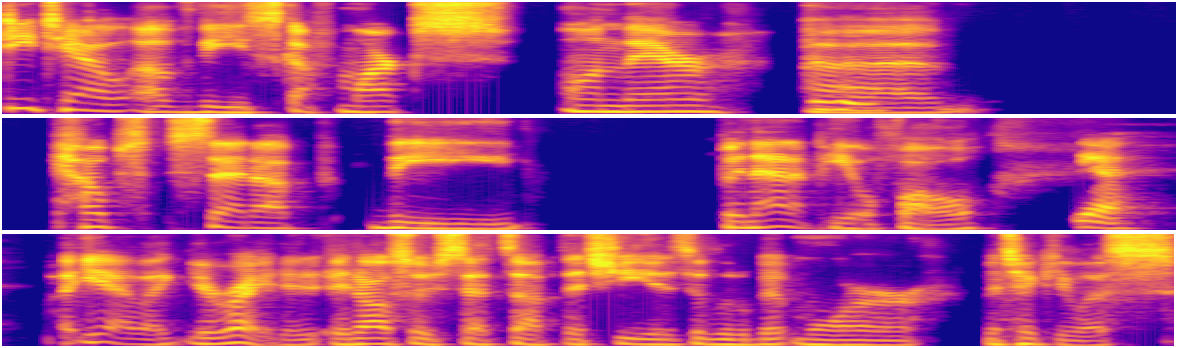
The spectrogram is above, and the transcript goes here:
detail of the scuff marks on there Mhm. uh, helps set up the banana peel fall. yeah. But yeah, like you're right. It, it also sets up that she is a little bit more meticulous.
